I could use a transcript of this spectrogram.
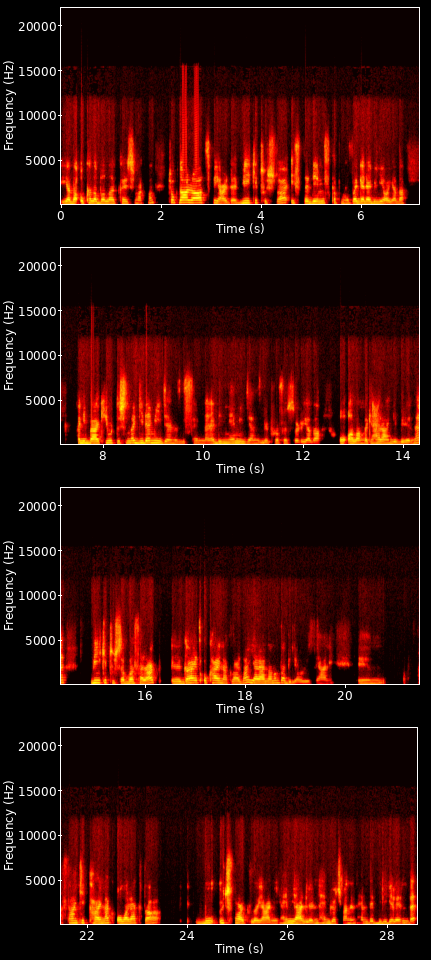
ya da o kalabalığa karışmaktan çok daha rahat bir yerde bir iki tuşla istediğimiz kapımıza gelebiliyor ya da hani belki yurt dışında gidemeyeceğimiz bir seminere, dinleyemeyeceğimiz bir profesörü ya da o alandaki herhangi birini bir iki tuşla basarak e, gayet o kaynaklardan yararlanabiliyoruz. Yani e, sanki kaynak olarak da bu üç farklı yani hem yerlerin hem göçmenlerin hem de bilgelerin de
